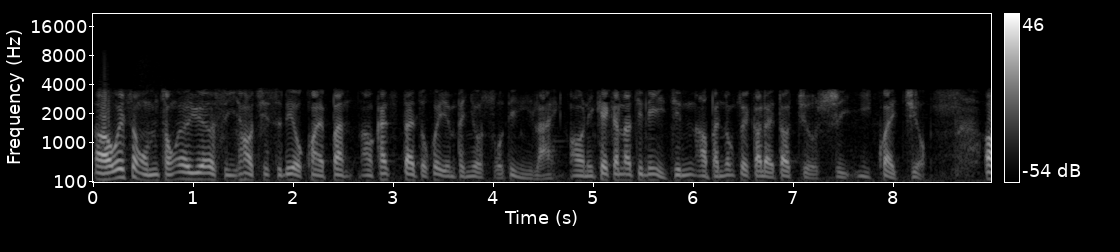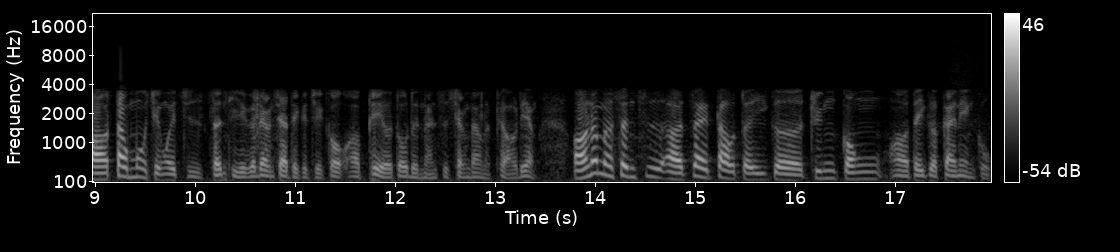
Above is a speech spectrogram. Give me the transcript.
啊，威盛我们从二月二十一号七十六块半啊开始带着会员朋友锁定以来哦，你可以看到今天已经啊盘中最高来到九十一块九。啊，到目前为止，整体的一个量价的一个结构啊，配合都仍然是相当的漂亮。哦，那么甚至呃，再到的一个军工啊的一个概念股，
